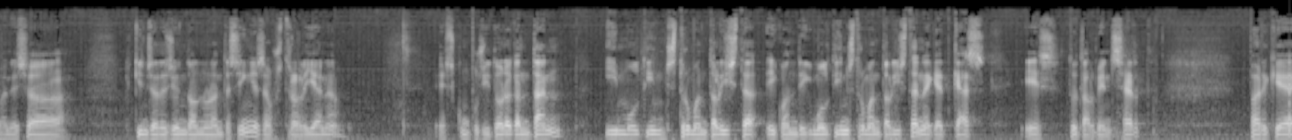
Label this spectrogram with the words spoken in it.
va néixer el 15 de juny del 95, és australiana, és compositora, cantant i multiinstrumentalista, i quan dic multiinstrumentalista en aquest cas és totalment cert, perquè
